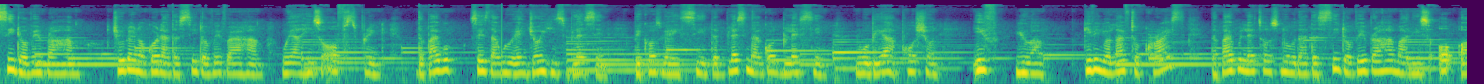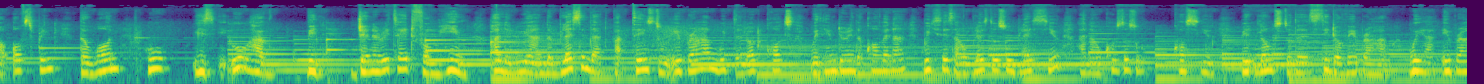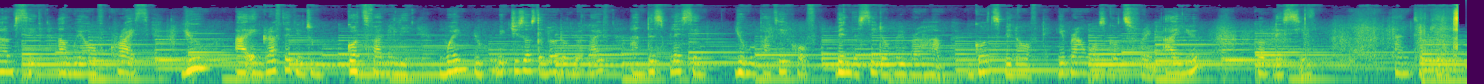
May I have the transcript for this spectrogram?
seed of Abraham. Children of God are the seed of Abraham. We are his offspring. The Bible says that we will enjoy his blessing because we are his seed. The blessing that God bless him will be our portion. If you are giving your life to Christ, the Bible lets us know that the seed of Abraham and his uh, offspring, the one who is who have been generated from him. Hallelujah. And the blessing that pertains to Abraham, which the Lord cut with him during the covenant, which says, I will bless those who bless you and I will curse those who curse you, belongs to the seed of Abraham. We are Abraham's seed and we are of Christ. You are engrafted into God's family when you make Jesus the Lord of your life, and this blessing you will partake of being the seed of Abraham, God's beloved. Abraham was God's friend. Are you? God bless you and take care.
